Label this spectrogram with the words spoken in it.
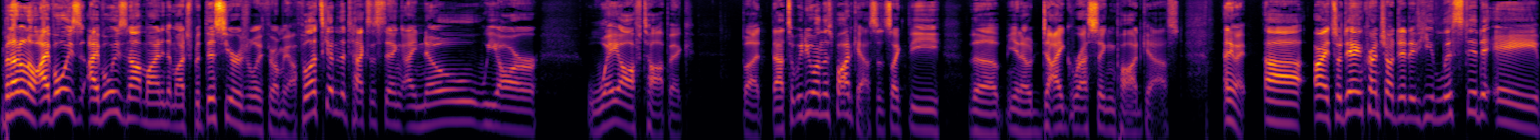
but I don't know. I've always I've always not minded it much, but this year has really thrown me off. But let's get into the Texas thing. I know we are way off topic, but that's what we do on this podcast. It's like the the you know digressing podcast. Anyway, uh, all right. So Dan Crenshaw did it. He listed a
